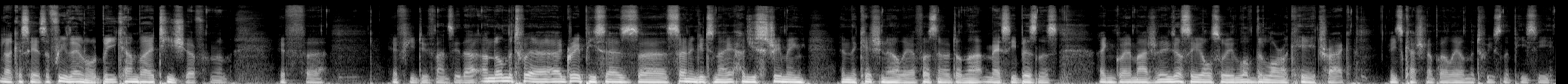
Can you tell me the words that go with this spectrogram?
like I say, it's a free download, but you can buy a T-shirt from them if. Uh, if you do fancy that. And on the Twitter, uh, Grey P says, uh, sounding good tonight. Had you streaming in the kitchen earlier? First time I've done that messy business. I can quite imagine. He does say also he loved the Laura K track. He's catching up early on the tweets and the PC.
